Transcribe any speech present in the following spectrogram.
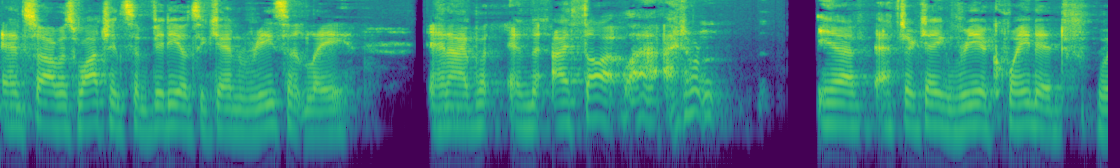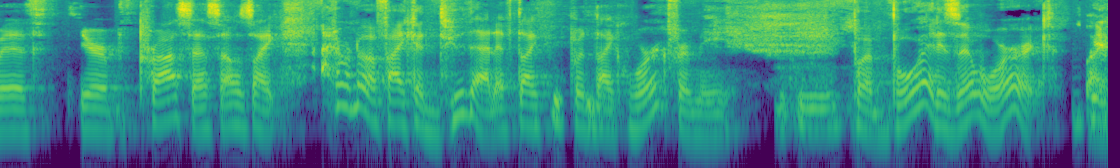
And so I was watching some videos again recently. And I, and I thought, wow, I don't, yeah, after getting reacquainted with your process, I was like, I don't know if I could do that. If like would like work for me, but boy, does it work! Like,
